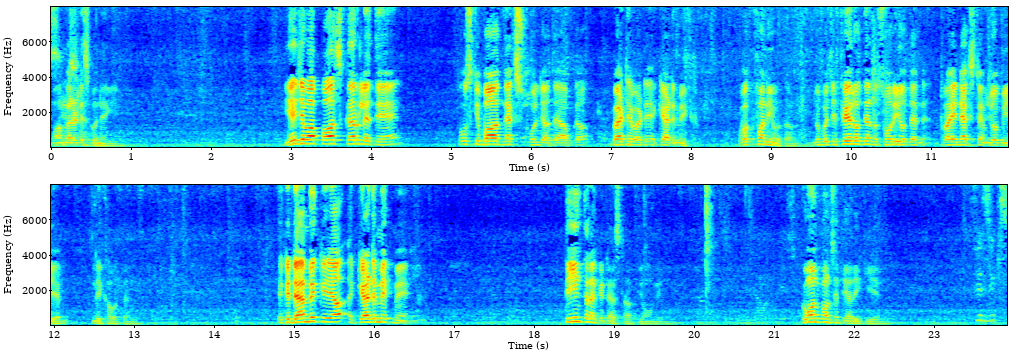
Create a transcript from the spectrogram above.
वहाँ मेरिटिस बनेगी। ये जब आप पास कर लेते हैं तो उसके बाद नेक्स्ट खुल जाता है आपका बैठे बैठे एकेडमिक वक्फा नहीं होता जो बच्चे फेल होते हैं तो सॉरी होते हैं। ट्राई नेक्स्ट टाइम जो भी है लिखा होता है। एकेडमिक या एकेडमिक में तीन तरह के टेस्ट आपके होंगे। कौन कौन सी तैयारी की है? फिजिक्स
